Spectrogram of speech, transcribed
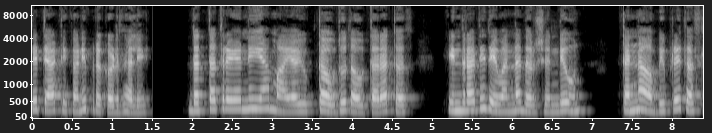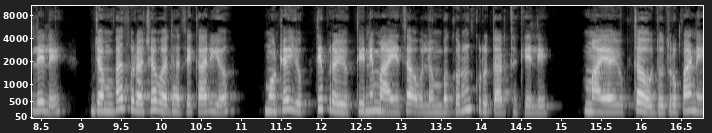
ते त्या ठिकाणी प्रकट झाले. दत्तात्रेयांनी या मायायुक्त अवधूत अवतारातच इंद्रादी देवांना दर्शन देऊन त्यांना अभिप्रेत असलेले जंभासुराच्या वधाचे कार्य मोठ्या युक्तिप्रयुक्तीने मायेचा अवलंब करून कृतार्थ केले. मायायुक्त अवधूत रूपाने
